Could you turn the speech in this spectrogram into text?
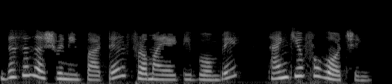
This is Ashwini Patel from IIT Bombay. Thank you for watching.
